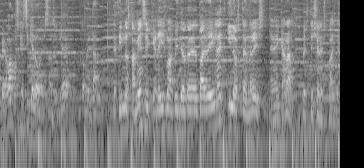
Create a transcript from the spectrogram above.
pero vamos, que sí que lo es, así que comentadlo. Decidnos también si queréis más vídeos de Dead by Daylight y los tendréis en el canal PlayStation España.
